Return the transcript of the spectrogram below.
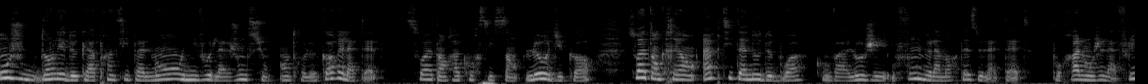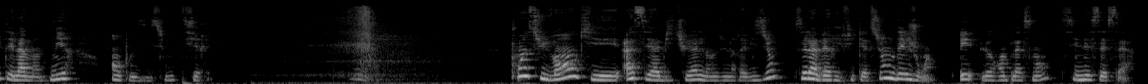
On joue dans les deux cas principalement au niveau de la jonction entre le corps et la tête, soit en raccourcissant le haut du corps, soit en créant un petit anneau de bois qu'on va loger au fond de la mortaise de la tête pour rallonger la flûte et la maintenir en position tirée. Point suivant, qui est assez habituel dans une révision, c'est la vérification des joints et le remplacement si nécessaire.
